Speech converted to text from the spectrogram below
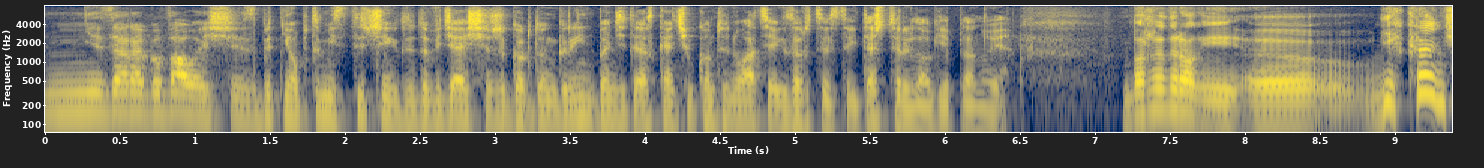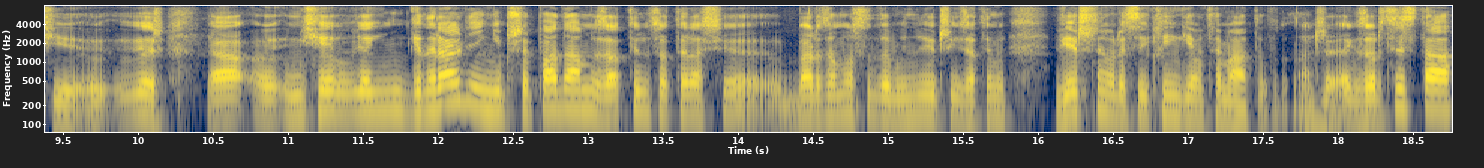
nie zareagowałeś zbytnio optymistycznie, gdy dowiedziałeś się, że Gordon Green będzie teraz kręcił kontynuację Egzorcysty i też trylogię planuje. Boże drogi, e, niech kręci. Wiesz, ja, e, mi się, ja generalnie nie przepadam za tym, co teraz się bardzo mocno dominuje, czyli za tym wiecznym recyklingiem tematów. To znaczy, mhm. egzorcysta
